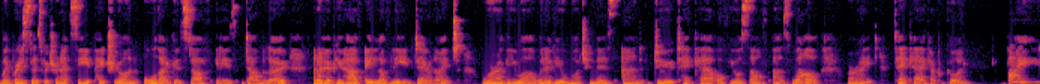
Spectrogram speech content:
my bracelets which are on Etsy, Patreon, all that good stuff. It is down below. And I hope you have a lovely day or night wherever you are, whenever you're watching this, and do take care of yourself as well. All right, take care, Capricorn. Bye.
